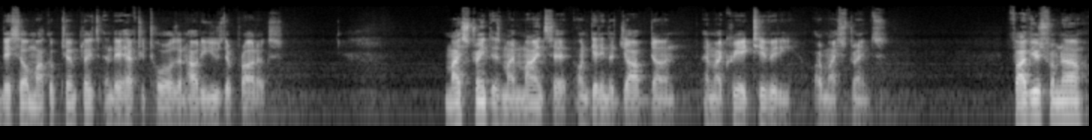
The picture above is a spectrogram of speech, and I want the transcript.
They sell mock-up templates and they have tutorials on how to use their products. My strength is my mindset on getting the job done, and my creativity are my strengths. Five years from now,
